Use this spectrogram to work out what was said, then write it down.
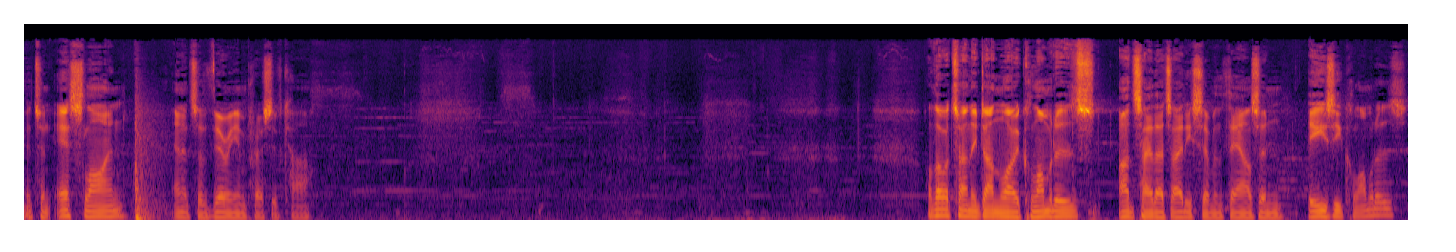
It's an S line, and it's a very impressive car. Although it's only done low kilometres, I'd say that's 87,000 easy kilometres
